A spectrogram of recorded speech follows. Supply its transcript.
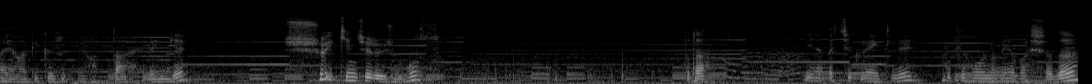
Bayağı bir gözükmüyor hatta rengi. Şu ikinci rujumuz. Bu da yine açık renkli. Bu horlamaya başladı.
